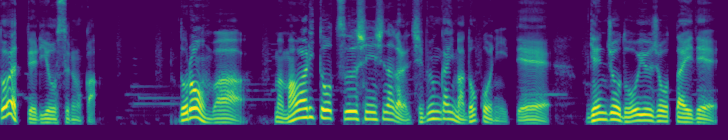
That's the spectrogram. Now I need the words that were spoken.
どうやって利用するのか。ドローンは、まあ、周りと通信しながら自分が今どこにいて、現状どういう状態で、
